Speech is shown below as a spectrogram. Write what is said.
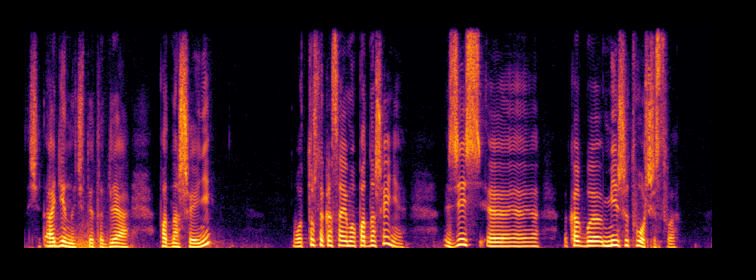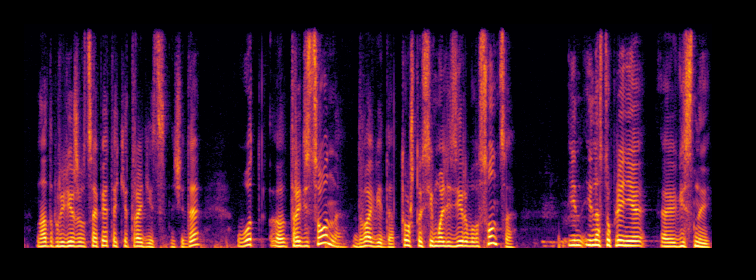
Значит, один, значит, это для подношений. Вот то, что касаемо подношения, здесь э, как бы меньше творчества. Надо придерживаться опять-таки традиций. Значит, да? Вот э, традиционно два вида. То, что символизировало солнце и, и наступление э, весны.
